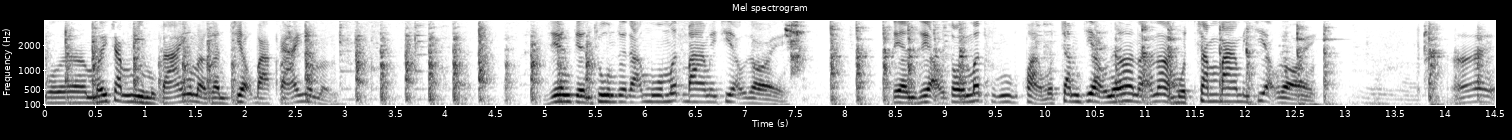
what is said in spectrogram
Mua mấy trăm nghìn một cái nhưng mà gần triệu bạc cái cơ mà riêng tiền chum tôi đã mua mất 30 triệu rồi. Tiền rượu tôi mất khoảng 100 triệu nữa đã là 130 triệu rồi. Đấy.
